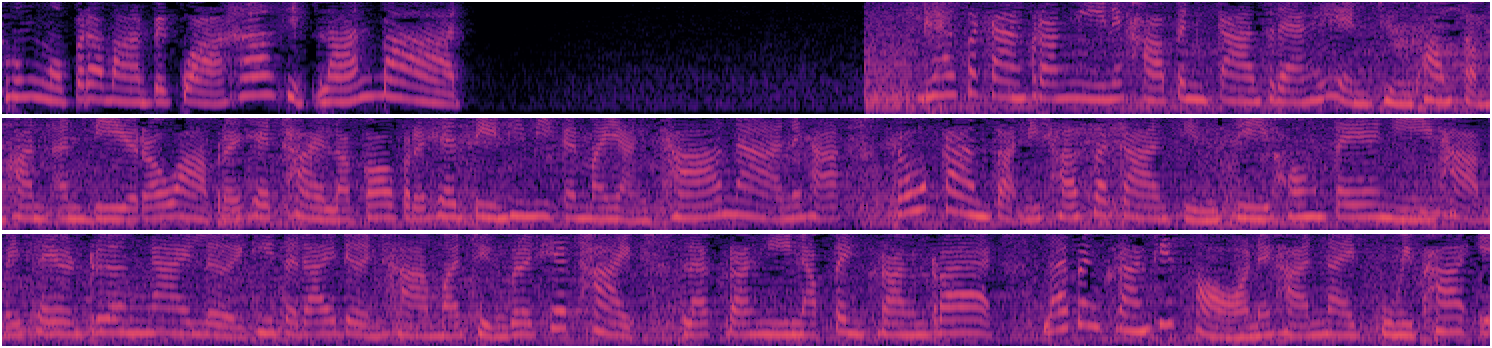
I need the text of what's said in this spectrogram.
ทุ่มงบประมาณไปกว่า 50 ล้านบาท การครั้งนี้นะคะเป็นการแสดงให้เห็นถึงความสัมพันธ์อันดีระหว่างประเทศไทย แล้วก็ประเทศจีนที่มีกันมาอย่างช้านานนะคะเพราะว่าการจัดนิทรรศการจินซีฮ่องเต้นี้ค่ะ ไม่ใช่เรื่องง่ายเลยที่จะได้เดินทางมาถึงประเทศไทย และครั้งนี้นับเป็นครั้งแรก และเป็นครั้งที่สองนะคะในภูมิภาคเอ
